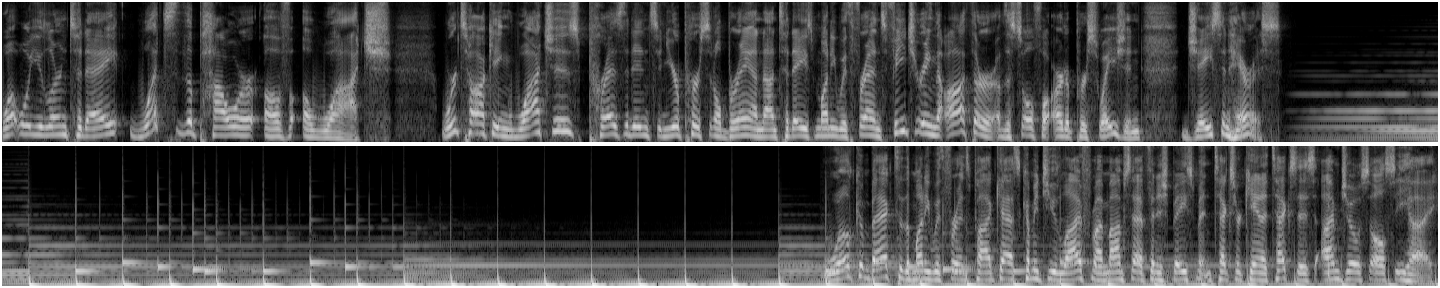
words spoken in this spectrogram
What will you learn today? What's the power of a watch? We're talking watches, presidents, and your personal brand on today's Money with Friends, featuring the author of The Soulful Art of Persuasion, Jason Harris. Welcome back to the Money with Friends podcast, coming to you live from my mom's half finished basement in Texarkana, Texas. I'm Joe Saul Sehy.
